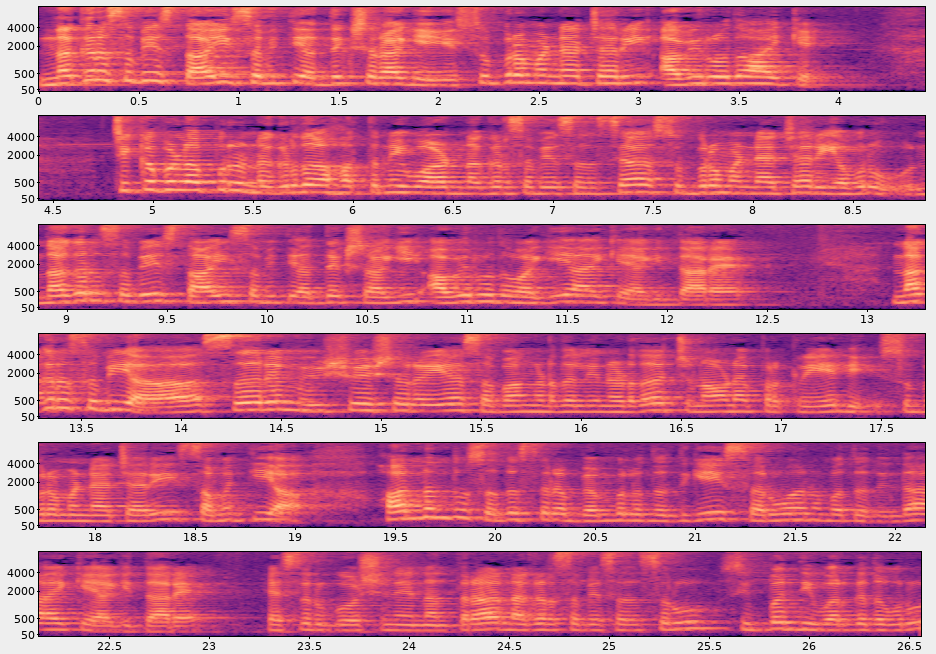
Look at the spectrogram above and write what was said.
ನಗರಸಭೆ ಸ್ಥಾಯಿ ಸಮಿತಿ ಅಧ್ಯಕ್ಷರಾಗಿ ಸುಬ್ರಹ್ಮಣ್ಯಾಚಾರಿ ಅವಿರೋಧ ಆಯ್ಕೆ. ಚಿಕ್ಕಬಳ್ಳಾಪುರ ನಗರದ ಹತ್ತನೇ ವಾರ್ಡ್ ನಗರಸಭೆ ಸದಸ್ಯ ಸುಬ್ರಹ್ಮಣ್ಯಾಚಾರಿ ಅವರು ನಗರಸಭೆ ಸ್ಥಾಯಿ ಸಮಿತಿ ಅಧ್ಯಕ್ಷರಾಗಿ ಅವಿರೋಧವಾಗಿ ಆಯ್ಕೆಯಾಗಿದ್ದಾರೆ. ನಗರಸಭೆಯ ಸರ್ ಎಂ ವಿಶ್ವೇಶ್ವರಯ್ಯ ಸಭಾಂಗಣದಲ್ಲಿ ನಡೆದ ಚುನಾವಣಾ ಪ್ರಕ್ರಿಯೆಯಲ್ಲಿ ಸುಬ್ರಹ್ಮಣ್ಯಾಚಾರಿ ಸಮಿತಿಯ ಹನ್ನೊಂದು ಸದಸ್ಯರ ಬೆಂಬಲದೊಂದಿಗೆ ಸರ್ವಾನುಮತದಿಂದ ಆಯ್ಕೆಯಾಗಿದ್ದಾರೆ. ಹೆಸರು ಘೋಷಣೆ ನಂತರ ನಗರಸಭೆ ಸದಸ್ಯರು, ಸಿಬ್ಬಂದಿ ವರ್ಗದವರು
